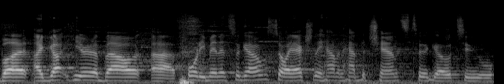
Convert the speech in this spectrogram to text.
but I got here about uh, 40 minutes ago, so I actually haven't had the chance to go to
